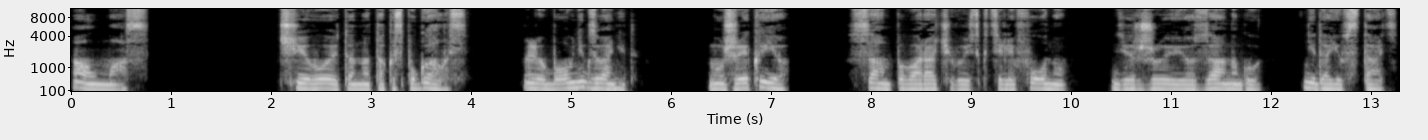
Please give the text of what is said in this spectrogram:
Алмаз. Чего это она так испугалась? Любовник звонит. Мужик ее. Сам поворачиваюсь к телефону, держу ее за ногу, не даю встать,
